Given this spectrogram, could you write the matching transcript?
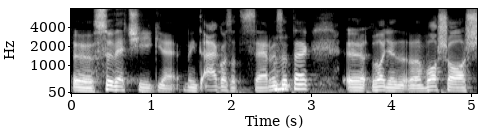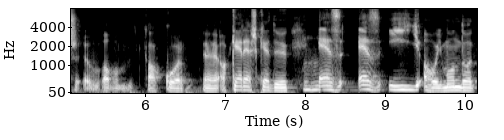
ö, szövetsége, mint ágazati szervezetek, uh-huh. ö, vagy a vasas, a, akkor a kereskedők, uh-huh. ez, ez így, ahogy mondod,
